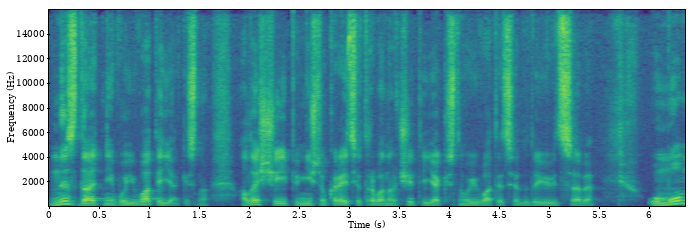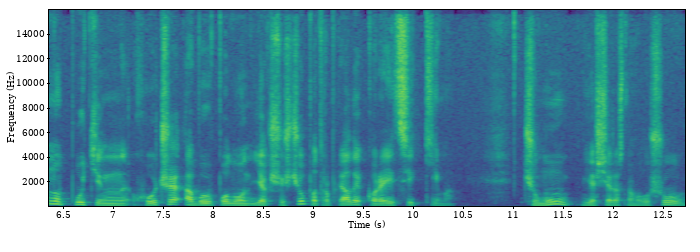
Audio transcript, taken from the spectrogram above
не здатні воювати якісно. Але ще і північнокорейців треба навчити якісно воювати. Це додаю від себе. Умовно, Путін хоче, аби в полон, якщо що, потрапляли корейці Кіма. Чому я ще раз наголошу,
